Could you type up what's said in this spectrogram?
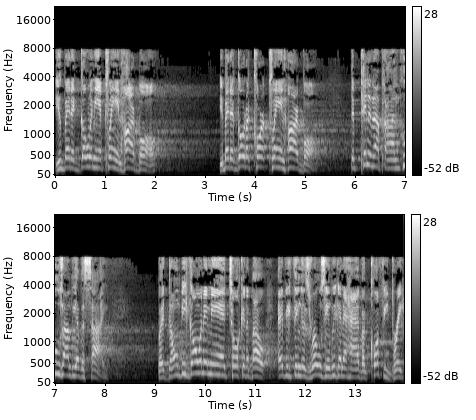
You better go in there playing hardball. You better go to court playing hardball. Depending upon who's on the other side. But don't be going in there talking about everything is rosy and we're going to have a coffee break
